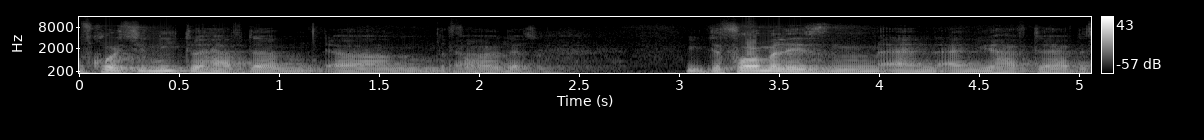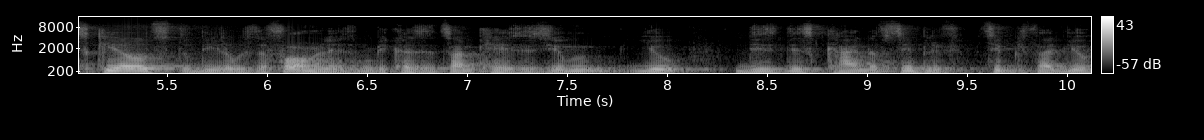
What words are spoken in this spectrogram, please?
Of course, you need to have the um, The uh, the, formalism. the formalism and, and you have to have the skills to deal with the formalism because in some cases you, you this, this kind of simplif- simplified view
